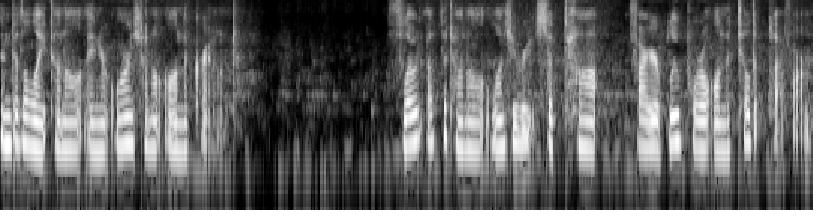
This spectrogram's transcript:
into the light tunnel and your orange tunnel on the ground. Float up the tunnel. Once you reach the top, fire your blue portal on the tilted platform.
